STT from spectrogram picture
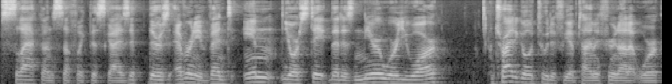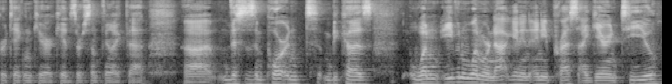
slack on stuff like this, guys. If there's ever an event in your state that is near where you are, try to go to it if you have time if you're not at work or taking care of kids or something like that uh, this is important because when even when we're not getting any press, I guarantee you,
